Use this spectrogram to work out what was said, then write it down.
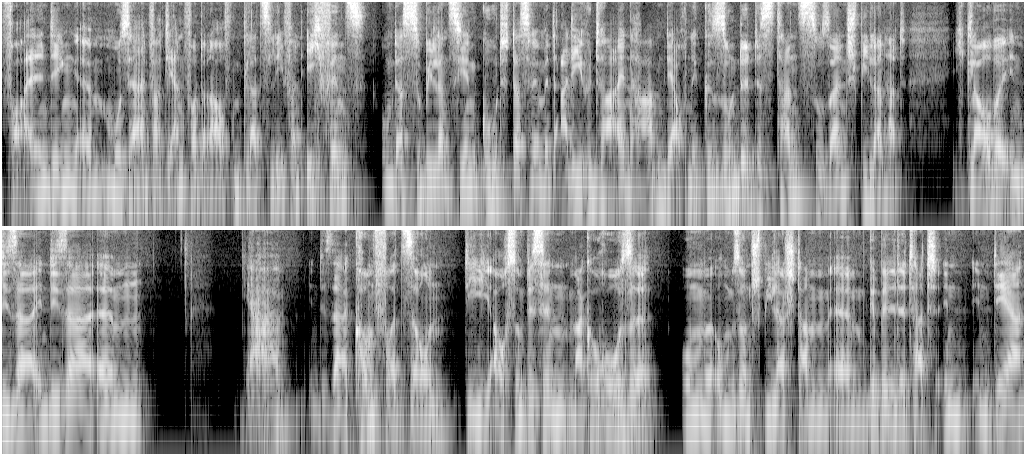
vor allen Dingen ähm, muss er einfach die Antwort auf dem Platz liefern. Ich finde es, um das zu bilanzieren, gut, dass wir mit Adi Hütter einen haben, der auch eine gesunde Distanz zu seinen Spielern hat. Ich glaube, in dieser, in dieser, ähm, ja, in dieser Comfort Zone, die auch so ein bisschen Marco Rose um, um so einen Spielerstamm ähm, gebildet hat. In, in der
